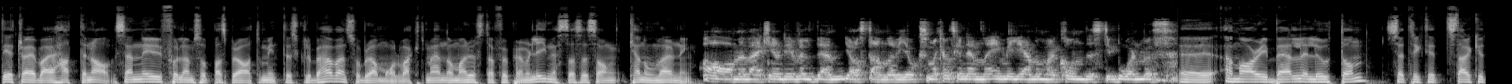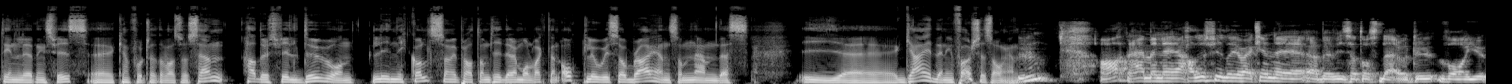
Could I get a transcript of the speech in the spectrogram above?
det tror jag bara är hatten av. Sen är ju Fulham så pass bra att de inte skulle behöva en så bra målvakt. Men om man rustar för Premier League nästa säsong, kanonvärvning. Ja, men verkligen. Det är väl den jag stannar vid också. Man kanske ska nämna Emiliano Marcondes till Bournemouth. Eh, Amari Bell, Luton. Sett riktigt stark ut inledningsvis. Eh, kan fortsätta vara så. Sen Huddersfield-duon, Lee Nichols som vi pratade om tidigare, målvakten, och Louis O'Brien som nämndes i eh, guiden inför säsongen. Mm. Ja, nej, men eh, Huddersfield har ju verkligen eh, överbevisat oss där och du var ju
